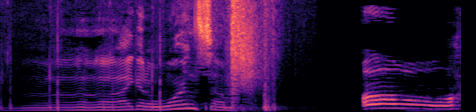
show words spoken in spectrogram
Uh, I gotta warn some. اوه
